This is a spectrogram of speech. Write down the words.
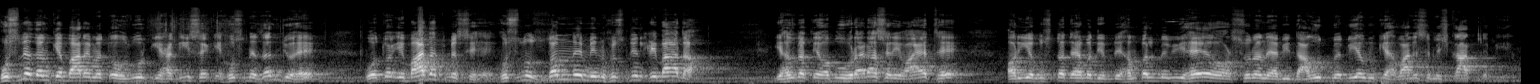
हुसन जन के बारे में तो हजूर की हदीस है कि हुसन जन जो है, वो तो इबादत में से है। हुसन जन मिन हुसन इबादा। यह हज़रत अबू हुरारा से रिवायत है और ये मुस्तद अहमद इबन हम्बल में भी है और सुनन अबी दाऊद में भी है उनके हवाले से मिशकात में भी है।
